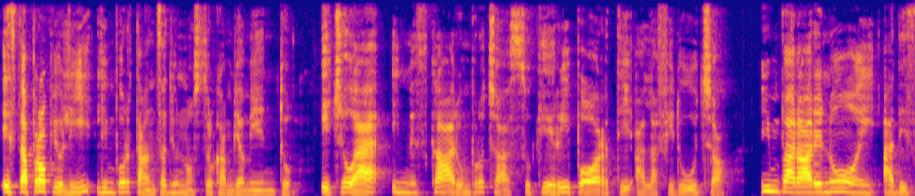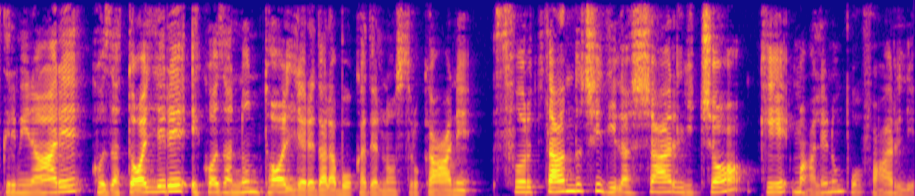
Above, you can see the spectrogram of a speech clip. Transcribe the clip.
E sta proprio lì l'importanza di un nostro cambiamento e cioè innescare un processo che riporti alla fiducia, imparare noi a discriminare cosa togliere e cosa non togliere dalla bocca del nostro cane, sforzandoci di lasciargli ciò che male non può fargli.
